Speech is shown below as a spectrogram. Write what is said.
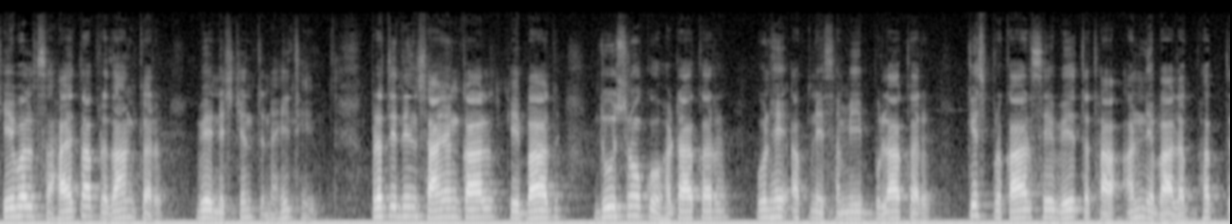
केवल सहायता प्रदान कर वे निश्चिंत नहीं थे। प्रतिदिन सायंकाल के बाद दूसरों को हटाकर उन्हें अपने समीप बुलाकर किस प्रकार से वे तथा अन्य बालक भक्त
